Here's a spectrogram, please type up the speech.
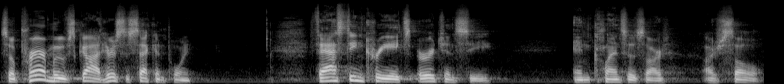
So prayer moves God. Here's the second point fasting creates urgency and cleanses our, our soul.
